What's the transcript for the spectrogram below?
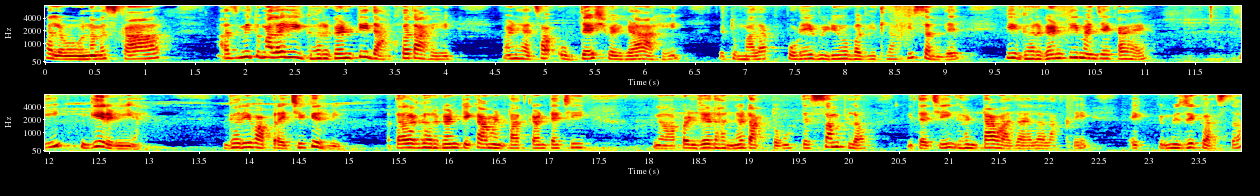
हॅलो नमस्कार. आज मी तुम्हाला ही घरघंटी दाखवत आहे पण ह्याचा उपदेश वेगळा आहे. ते तुम्हाला पुढे व्हिडिओ बघितला की समजेल. ही घरघंटी म्हणजे काय? ही गिरणी आहे. घरी वापरायची गिरणी. त्याला घरघंटी का म्हणतात? कारण त्याची आपण जे धान्य टाकतो ते संपलं की त्याची घंटा वाजायला लागते. एक म्युझिक वाजतं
